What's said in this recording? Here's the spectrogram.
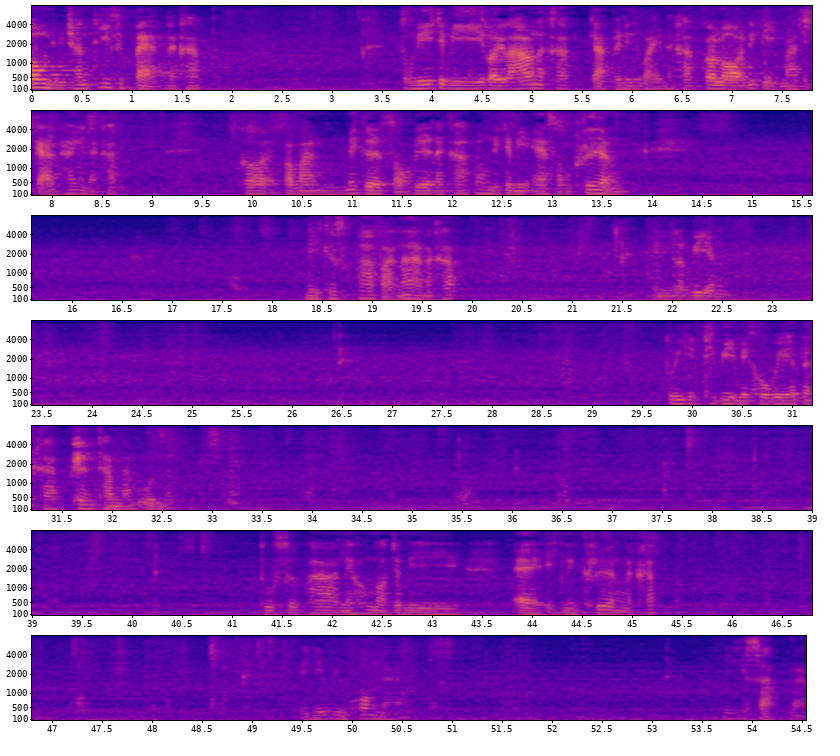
ห้องอยู่ชั้นที่ 18 นะครับ ตรงนี้จะมีรอยร้าวนะครับ จากแผ่นดินไหวนะครับ ก็รอนิติมาจัดการให้นะครับ ก็ประมาณไม่เกิน 2 เดือนนะครับ ห้องนี้จะมีแอร์สองเครื่อง มีเครื่องซักผ้าฝาหน้านะครับอันนี้ระเบียง ตู้เย็นทีวีไมโครเวฟนะครับ เครื่องทำน้ำอุ่น ตู้เสื้อผ้าในห้องนอนจะมีแอร์อีกหนึ่งเครื่องนะครับอันนี้วิวห้องนะมีสระนะ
